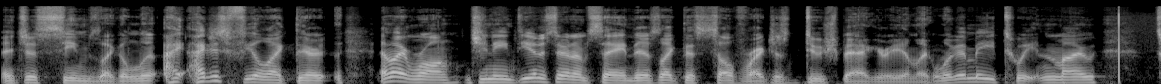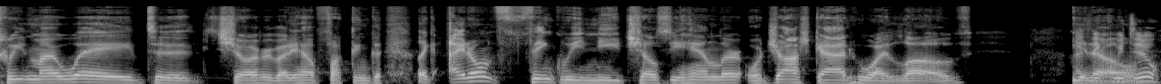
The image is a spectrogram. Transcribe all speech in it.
it just seems like a little. I, I just feel like there. Am I wrong, Janine? Do you understand what I'm saying? There's like this self righteous douchebaggery, and like, look at me tweeting my tweeting my way to show everybody how fucking good. Like, I don't think we need Chelsea Handler or Josh Gad, who I love. I You think know, we do.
